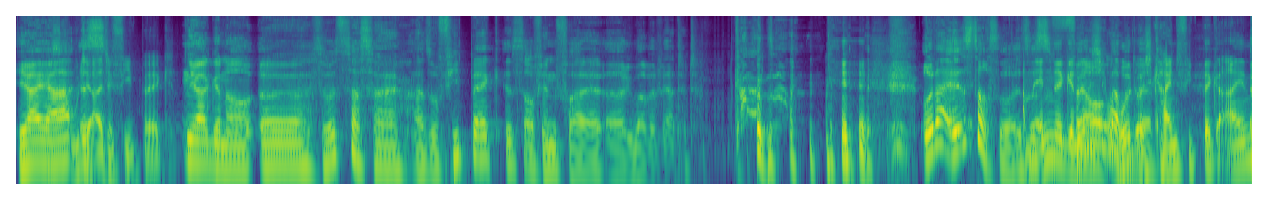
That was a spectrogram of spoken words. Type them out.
ja, ja. gute ist- alte Feedback. Ja, genau. Äh, so ist das halt. Also Feedback ist auf jeden Fall äh, überbewertet. Kann man sagen. Oder? Ist doch so. Es Am Ende genau, holt euch kein Feedback ein,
